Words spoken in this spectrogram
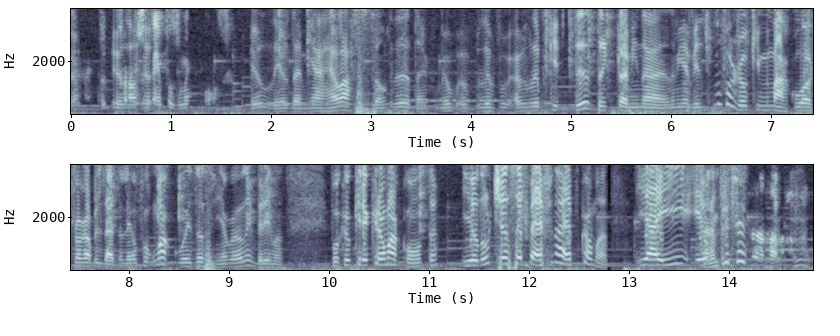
foi muito, Eu- foram uns eu- tempos muito bons. Eu lembro da minha relação com o Tank. Meu, eu, lembro, eu lembro que DD Tank pra mim na, na minha vida, tipo, não foi um jogo que me marcou a jogabilidade, tá ligado? Foi alguma coisa assim, agora eu lembrei, mano. Porque eu queria criar uma conta e eu não tinha CPF na época, mano. E aí eu. Eu não precisava, não. Mano,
